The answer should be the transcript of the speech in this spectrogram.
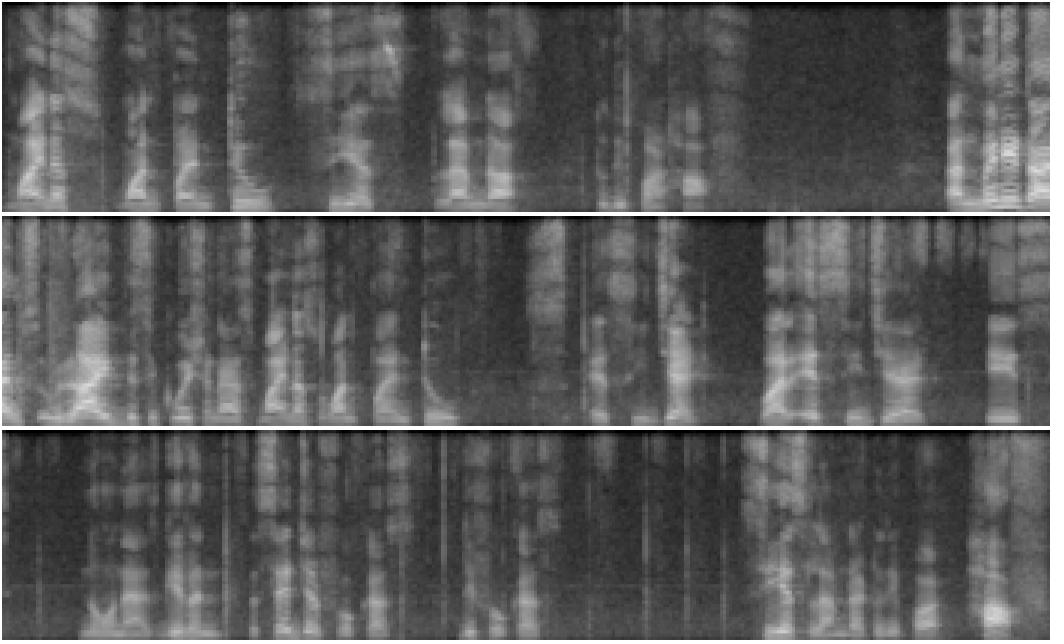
minus 1.2 CS lambda to the power half. And many times we write this equation as minus 1.2 SCZ, where SCZ is known as given the Scherzer focus defocus CS lambda to the power half.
